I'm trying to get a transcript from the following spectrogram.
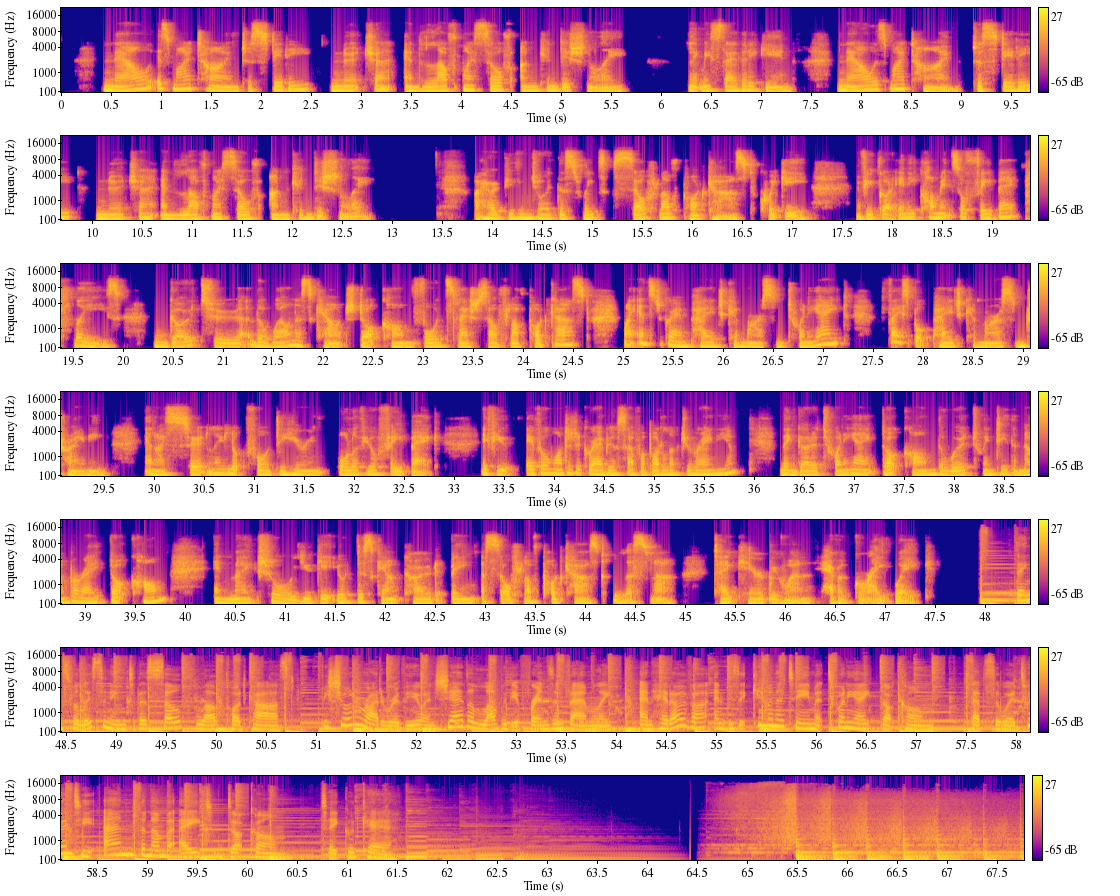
now is my time to steady, nurture, and love myself unconditionally. Let me say that again. Now is my time to steady, nurture, and love myself unconditionally. I hope you've enjoyed this week's self love podcast, Quickie. If you've got any comments or feedback, please go to thewellnesscouch.com forward slash self love podcast, my Instagram page, Kim Morrison28, Facebook page, Kim Morrison Training. And I certainly look forward to hearing all of your feedback. If you ever wanted to grab yourself a bottle of geranium, then go to twenty8.com, the word 20, the number 8.com, and make sure you get your discount code being a self love podcast listener. Take care, everyone. Have a great week. Thanks for listening to the Self Love Podcast. Be sure to write a review and share the love with your friends and family. And head over and visit Kim and her team at twenty8.com. That's the word 20 and the number 8.com. Take good care.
